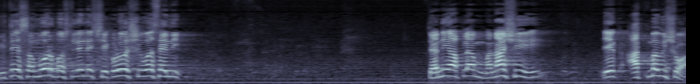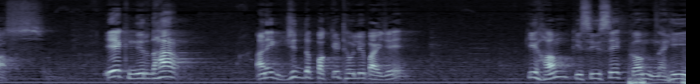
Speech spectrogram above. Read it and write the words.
इथे समोर बसलेले शेकडो शिवसैनिक. त्यांनी आपल्या मनाशी एक आत्मविश्वास एक निर्धार आणि एक जिद्द पक्की ठेवली पाहिजे की हम किसी से कम नहीं.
